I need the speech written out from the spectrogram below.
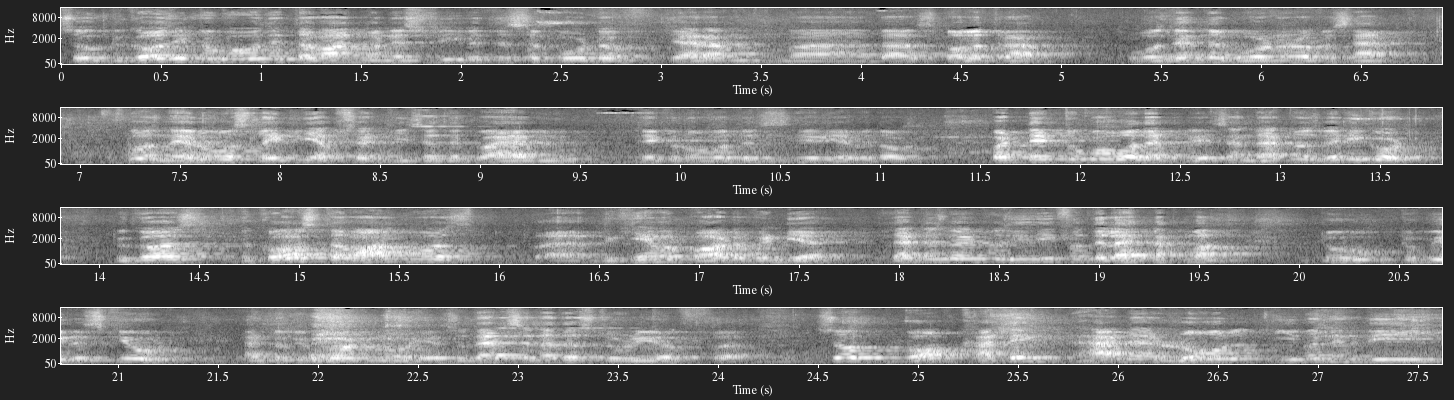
So because he took over the Tawang Monastery with the support of Jairam uh, Das Daulatram, who was then the governor of Assam, of course Nehru was slightly upset. He said that why have you taken over this area without... But they took over that place and that was very good because, because Tawang was uh, became a part of India, that is why it was easy for Dalai Lama to, to be rescued and to be brought over here. So that's another story of. Uh, so Bob Khathing had a role even in the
